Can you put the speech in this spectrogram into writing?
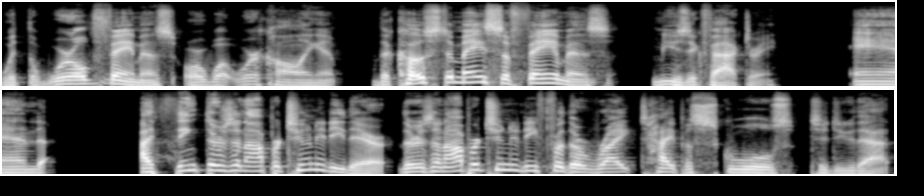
with the world famous, or what we're calling it, the Costa Mesa famous Music Factory. And I think there's an opportunity there. There's an opportunity for the right type of schools to do that.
